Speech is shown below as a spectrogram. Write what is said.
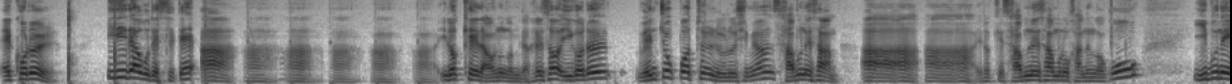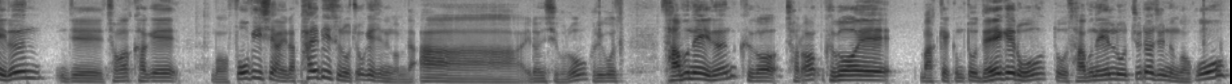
에코를 1이라고 됐을 때 아, 아, 아, 아, 아, 아 이렇게 나오는 겁니다. 그래서 이거를 왼쪽 버튼을 누르시면 4분의 3, 아, 아, 아, 아, 아 이렇게 4분의 3으로 가는 거고 2분의 1은 이제 정확하게 뭐 4빛이 아니라 8빛으로 쪼개지는 겁니다. 아, 이런 식으로. 그리고 4분의 1은 그거처럼 그거에 맞게끔 또 4개로 또 4분의 1로 줄여주는 거고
